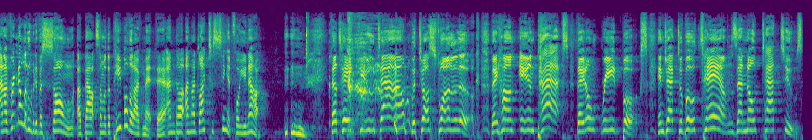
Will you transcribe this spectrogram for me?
And I've written a little bit of a song about some of the people that I've met there, and, uh, and I'd like to sing it for you now. They'll take you down with just one look. They hunt in packs, they don't read books. Injectable tans and no tattoos.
